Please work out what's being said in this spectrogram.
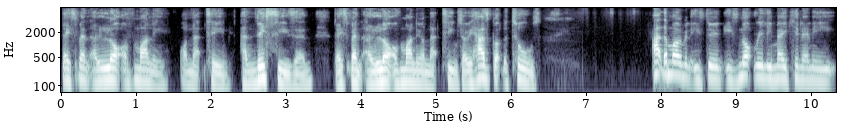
they spent a lot of money on that team, and this season they spent a lot of money on that team. So he has got the tools. at the moment he's doing he's not really making any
